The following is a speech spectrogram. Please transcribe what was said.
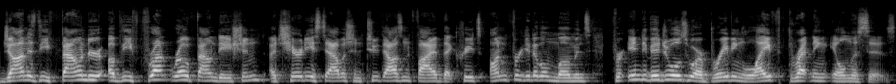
Jon is the founder of the Front Row Foundation, a charity established in 2005 that creates unforgettable moments for individuals who are braving life threatening illnesses.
